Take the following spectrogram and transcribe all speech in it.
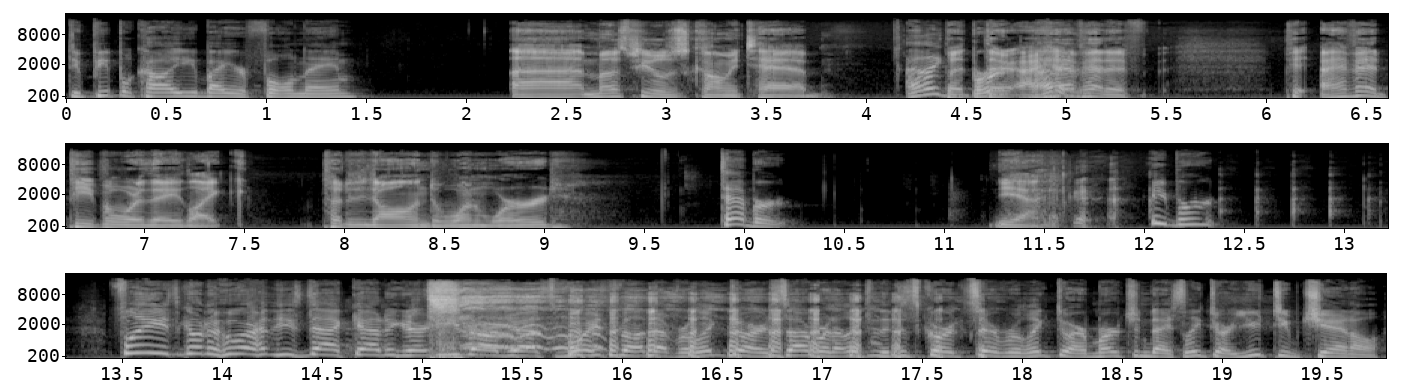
Do people call you by your full name? Uh, most people just call me Tab. I like but Burt there, I have had a, I have had people where they like put it all into one word. Tab Burt. Yeah. Hey, Bert. Please go to whoarethese.com to get our email address, voicemail number, link to our subreddit, link to the Discord server, link to our merchandise, link to our YouTube channel,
